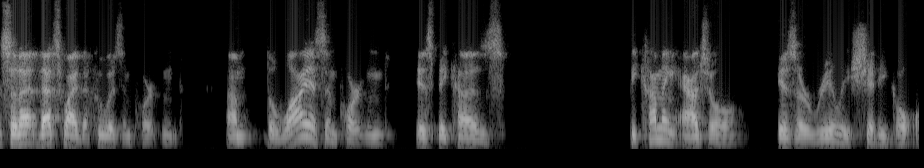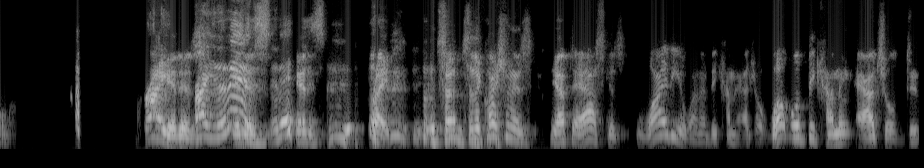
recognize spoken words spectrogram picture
so that that's why the who is important. Um, the why is important is because becoming agile is a really shitty goal. Right. It is. Right. It, it is. is. It is. It is. right. So, so the question is, you have to ask is, why do you want to become agile? What will becoming agile do?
